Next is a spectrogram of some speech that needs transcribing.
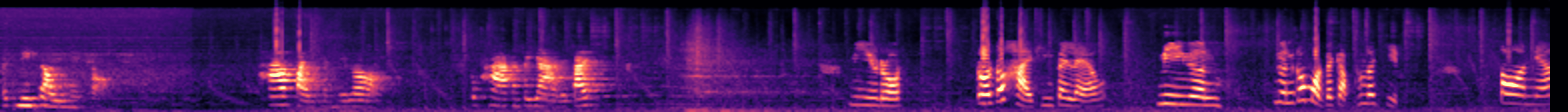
แล้วทีนี้จะเอายังไงต่อ ถ้าไปกันไม่รอด ก็พากันไปยาเลยไป มีรถ รถก็ขายทิ้งไปแล้ว มีเงิน เงินก็หมดไปกับธุรกิจ ตอนเนี้ย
